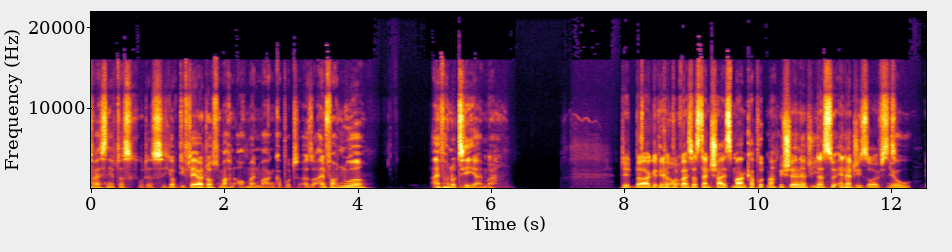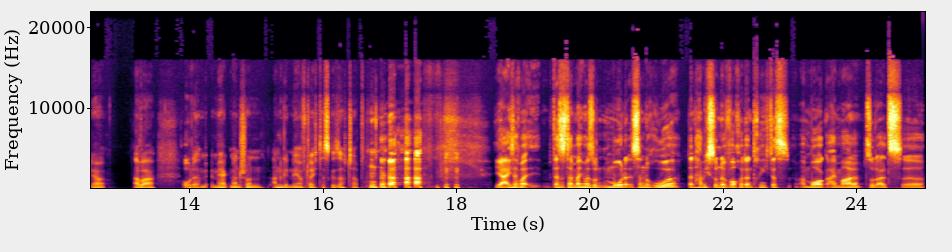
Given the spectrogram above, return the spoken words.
ich weiß nicht, ob das gut ist. Ich glaube, die Flavor Drops machen auch meinen Magen kaputt. Also einfach nur, einfach nur Tee einmal. Den Magen Genau. kaputt. Weißt du, was deinen scheiß Magen kaputt macht, Michelle? Energy. Dass du Energy säufst. Jo. Ja. Aber, oh, da merkt man schon angenervt, weil ich das gesagt habe. Ja, ich sag mal, das ist dann manchmal so ein Monat ist dann Ruhe, dann habe ich so eine Woche, dann trinke ich das am Morgen einmal, so als, äh,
